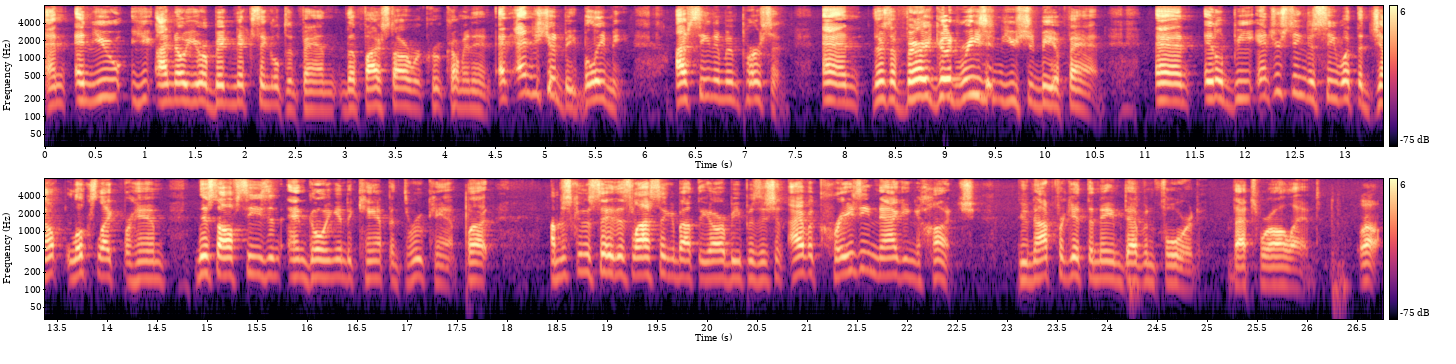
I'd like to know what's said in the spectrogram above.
And and you, you I know you're a big Nick Singleton fan, the five star recruit coming in, and and you should be. Believe me, I've seen him in person, and there's a very good reason you should be a fan. And it'll be interesting to see what the jump looks like for him this offseason and going into camp and through camp. But I'm just going to say this last thing about the RB position. I have a crazy nagging hunch. Do not forget the name Devyn Ford. That's where I'll end. Well,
